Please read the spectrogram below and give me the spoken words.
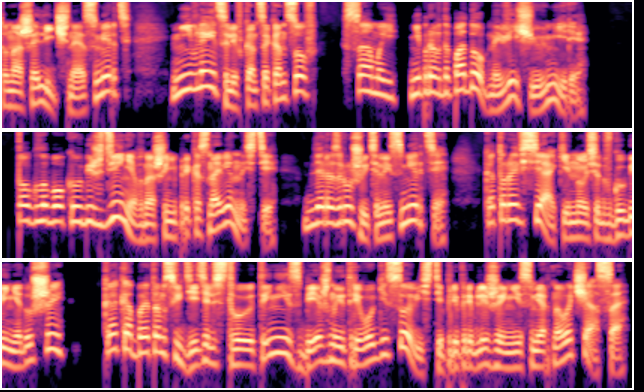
то наша личная смерть не является ли, в конце концов, самой неправдоподобной вещью в мире? То глубокое убеждение в нашей неприкосновенности для разрушительной смерти, которое всякий носит в глубине души, как об этом свидетельствуют и неизбежные тревоги совести при приближении смертного часа.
